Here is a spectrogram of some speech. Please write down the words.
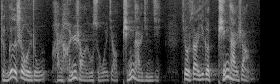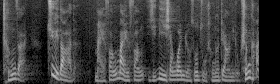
整个的社会中还很少有所谓叫平台经济，就是在一个平台上承载巨大的。买方、卖方以及利益相关者所组成的这样的一种生态，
